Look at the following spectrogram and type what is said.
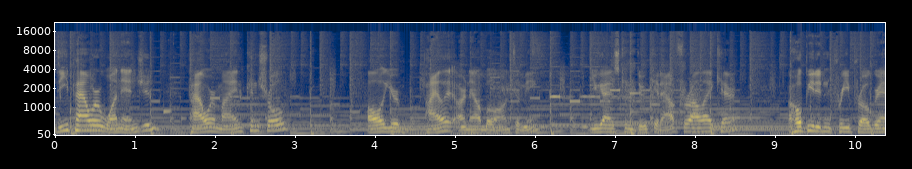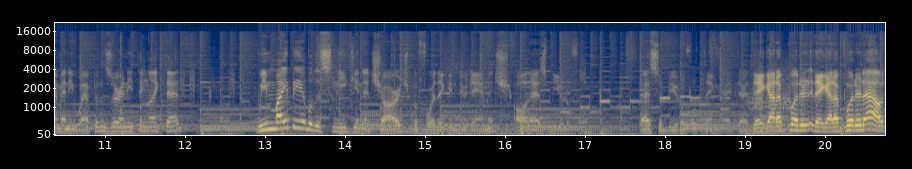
depower one engine, power mind control. All your pilot are now belong to me. You guys can duke it out for all I care. I hope you didn't pre-program any weapons or anything like that. We might be able to sneak in a charge before they can do damage. Oh, that's beautiful. That's a beautiful thing right there. They gotta put it. They gotta put it out.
